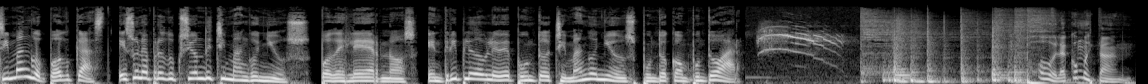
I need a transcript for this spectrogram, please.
Chimango Podcast es una producción de Chimango News. Podés leernos en www.chimangonews.com.ar. Hola, ¿cómo están?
